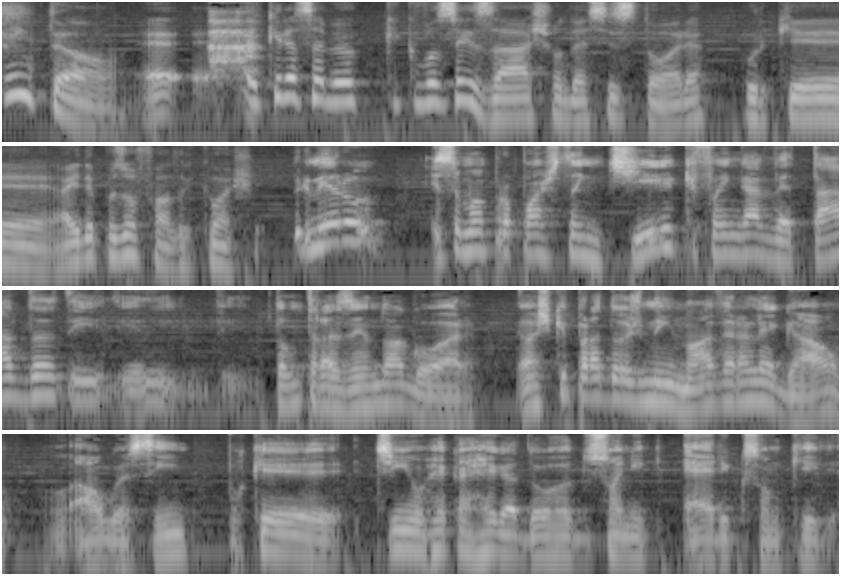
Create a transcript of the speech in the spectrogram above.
Então, é, é, eu queria saber o que, que vocês acham dessa história, porque aí depois eu falo o que eu achei. Primeiro, isso é uma proposta antiga que foi engavetada e estão trazendo agora. Eu acho que para 2009 era legal, algo assim, porque tinha o recarregador do Sonic Ericsson que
